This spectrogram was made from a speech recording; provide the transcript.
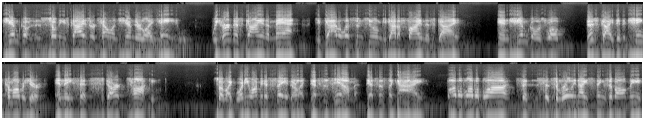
Jim goes, so these guys are telling Jim, they're like, hey, we heard this guy in a mat. You got to listen to him. You got to find this guy. And Jim goes, well, this guy did it. Shane, come over here. And they said, start talking. So I'm like, what do you want me to say? They're like, this is him. This is the guy. Blah, blah, blah, blah, blah. Said, said some really nice things about me.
